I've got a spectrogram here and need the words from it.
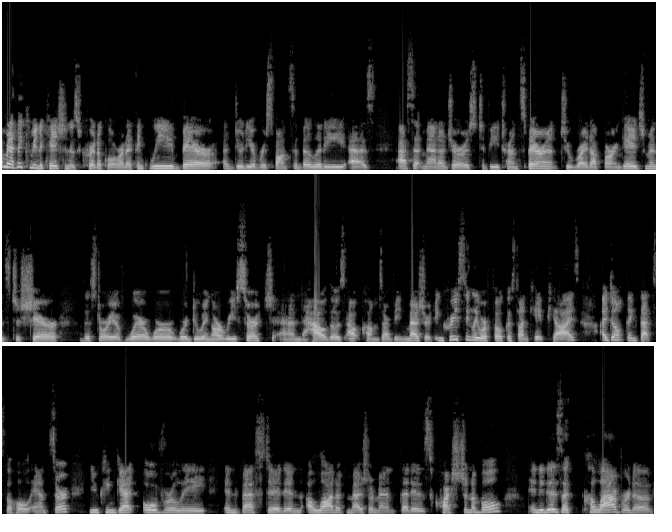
I mean, I think communication is critical, right? I think we bear a duty of responsibility as asset managers to be transparent, to write up our engagements, to share the story of where we're, we're doing our research and how those outcomes are being measured. Increasingly, we're focused on KPIs. I don't think that's the whole answer. You can get overly invested in a lot of measurement that is questionable. And it is a collaborative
